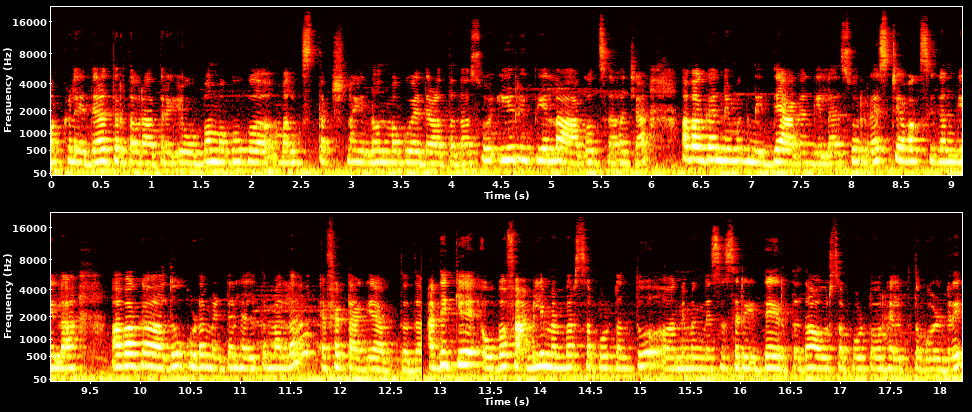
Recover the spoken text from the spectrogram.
ಮಕ್ಕಳು ಎದ್ದೇಳ್ತಿರ್ತಾವ ರಾತ್ರಿಗೆ. ಒಬ್ಬ ಮಗುಗೆ ಮಲಗಿದ ತಕ್ಷಣ ಇನ್ನೊಂದು ಮಗು ಎದ್ದೇಳ್ತದ. ಸೊ ಈ ರೀತಿ ಎಲ್ಲ ಆಗೋದು ಸಹಜ. ಅವಾಗ ನಿಮಗೆ ನಿದ್ದೆ ಆಗಂಗಿಲ್ಲ. ಸೊ ರೆಸ್ಟ್ ಯಾವಾಗ ಸಿಗಂಗಿಲ್ಲ? ಅವಾಗ ಅದು ಕೂಡ ಮೆಂಟಲ್ ಹೆಲ್ತ್ ಮೇಲೆ ಎಫೆಕ್ಟ್ ಆಗೇ ಆಗ್ತದ. ಅದಕ್ಕೆ ಒಬ್ಬ ಫ್ಯಾಮಿಲಿ ಮೆಂಬರ್ ಸಪೋರ್ಟ್ ಅಂತೂ ನಿಮಗೆ ನೆಸಸರಿ ಇದ್ದೇ ಇರ್ತದ. ಅವ್ರ ಸಪೋರ್ಟ್ ಅವ್ರ ಹೆಲ್ಪ್ ತಗೊಳ್ರಿ.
